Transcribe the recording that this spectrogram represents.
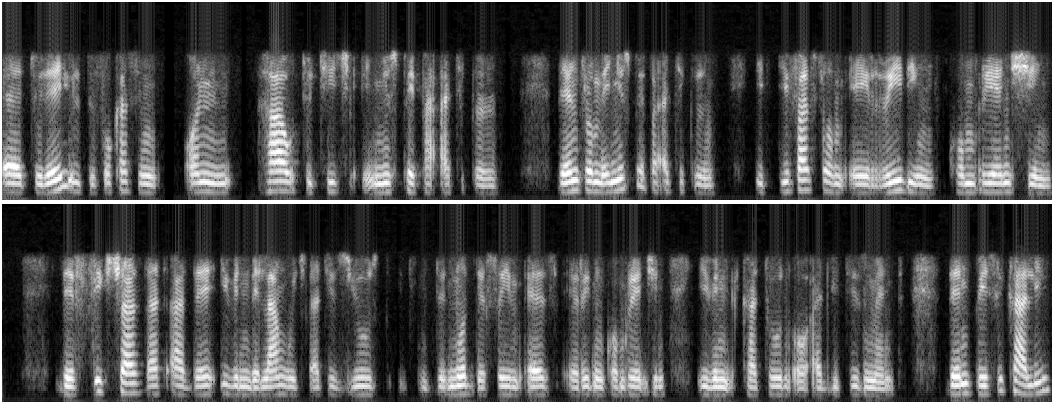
uh, today we'll be focusing on how to teach a newspaper article. Then, from a newspaper article, it differs from a reading comprehension the fixtures that are there, even the language that is used, it's not the same as a reading comprehension, even cartoon or advertisement. Then basically,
